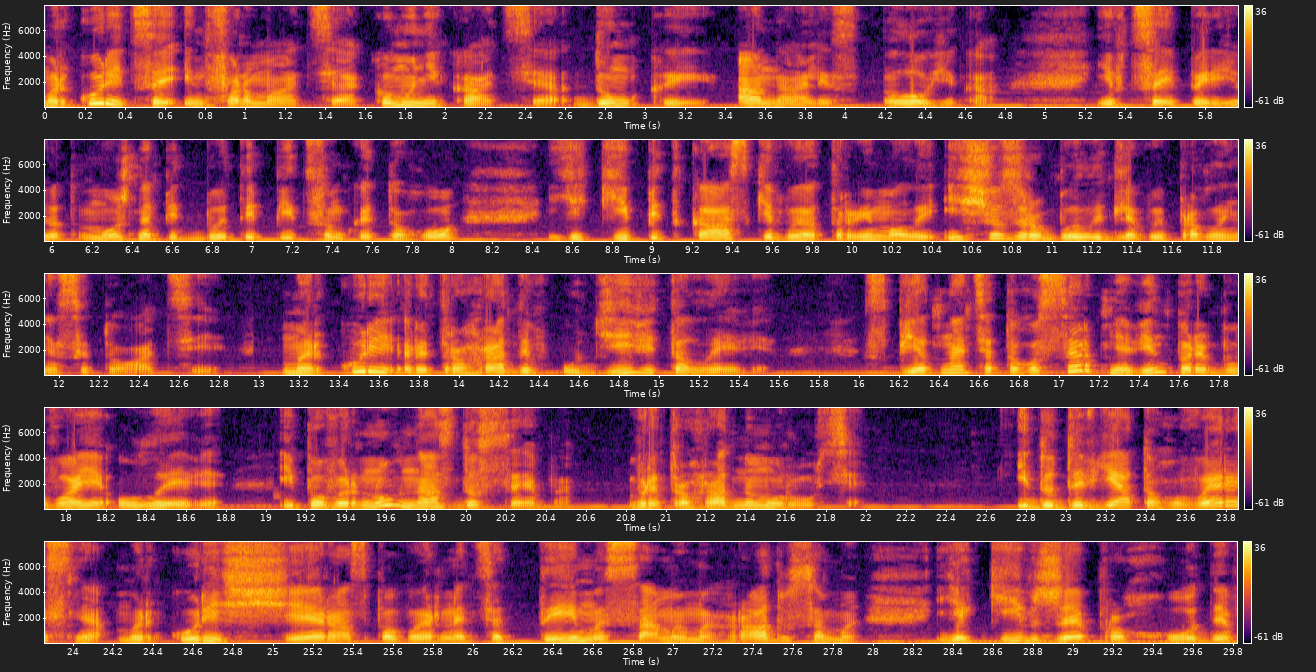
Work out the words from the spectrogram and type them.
Меркурій це інформація, комунікація, думки, аналіз, логіка. І в цей період можна підбити підсумки того, які підказки ви отримали і що зробили для виправлення ситуації. Меркурій ретроградив у Діві та Леві. З 15 серпня він перебуває у Леві і повернув нас до себе в ретроградному русі. І до 9 вересня Меркурій ще раз повернеться тими самими градусами, які вже проходив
